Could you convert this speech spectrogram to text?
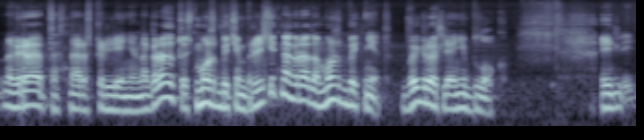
на вероятностное распределение награды. То есть, может быть, им прилетит награда, может быть, нет. Выиграют ли они блок. И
